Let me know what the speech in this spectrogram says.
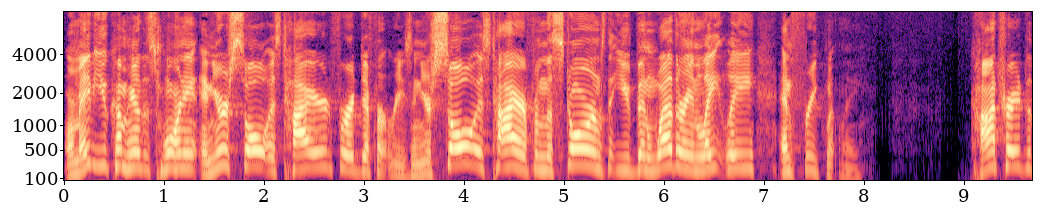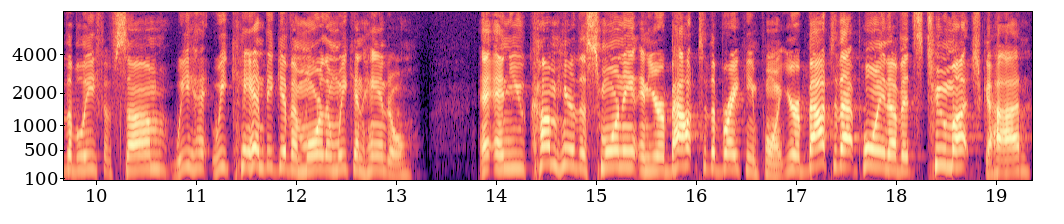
Or maybe you come here this morning and your soul is tired for a different reason. Your soul is tired from the storms that you've been weathering lately and frequently. Contrary to the belief of some, we, ha- we can be given more than we can handle. And, you come here this morning and you're about to the breaking point. You're about to that point of it's too much, God.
